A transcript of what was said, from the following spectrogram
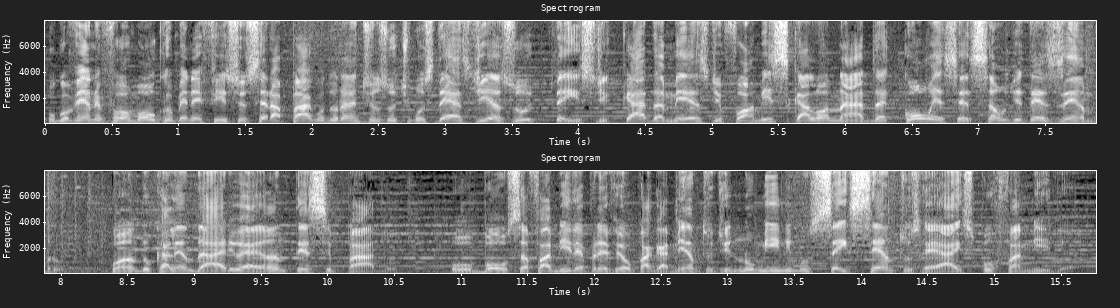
O governo informou que o benefício será pago durante os últimos 10 dias úteis de cada mês de forma escalonada, com exceção de dezembro, quando o calendário é antecipado. O Bolsa Família prevê o pagamento de no mínimo 600 reais por família.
